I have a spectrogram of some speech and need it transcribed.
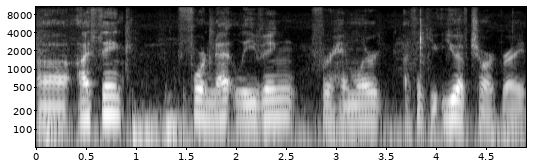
Uh, I think Fournette leaving for Himler, I think you, you have Chark, right?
